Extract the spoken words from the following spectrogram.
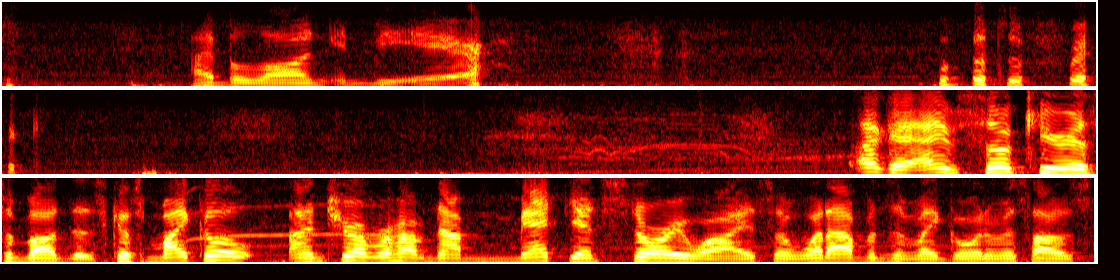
I belong in the air. what the frick? Okay, I am so curious about this because Michael and Trevor have not met yet story wise. So, what happens if I go to his house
